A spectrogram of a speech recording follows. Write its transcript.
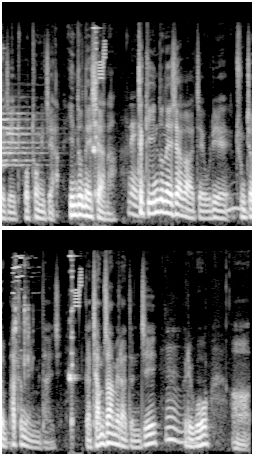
그 이제 보통 이제 인도네시아나 네. 특히 인도네시아가 이제 우리의 중점 파트너입니다. 이제 그러니까 잠수함이라든지 음. 그리고 어,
